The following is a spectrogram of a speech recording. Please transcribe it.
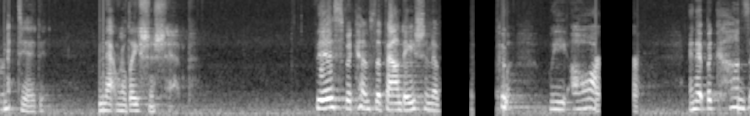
connected in that relationship. This becomes the foundation of who we are. And it becomes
